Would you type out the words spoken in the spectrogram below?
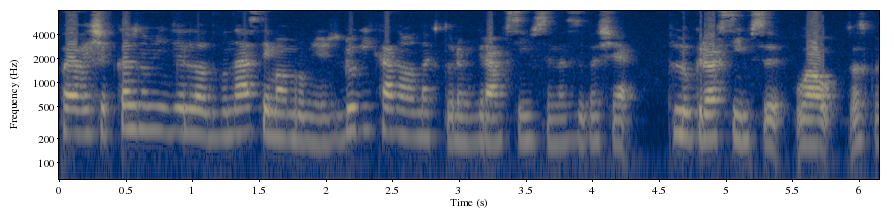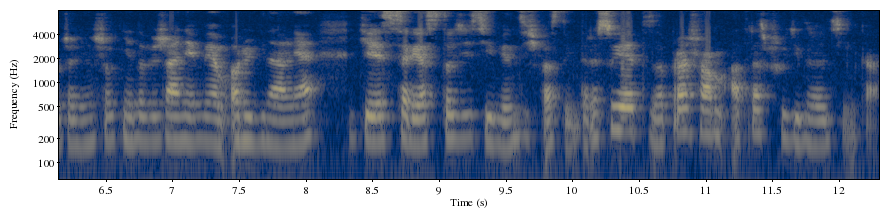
Pojawia się w każdą niedzielę o 12. Mam również drugi kanał, na którym gram w Simsy, nazywa się Klu gra w Simsy. Wow, zaskoczenie, szok, niedowierzanie, wiem oryginalnie. Gdzie jest seria 100 dzieci, więc jeśli Was to interesuje, to zapraszam. A teraz przechodzimy do odcinka.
